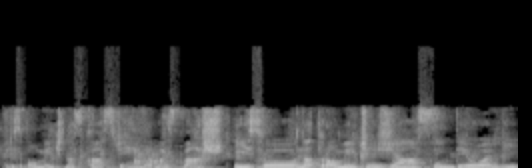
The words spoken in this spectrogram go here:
principalmente nas classes de renda mais baixa. E isso naturalmente já acendeu ali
